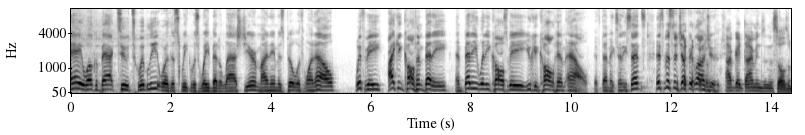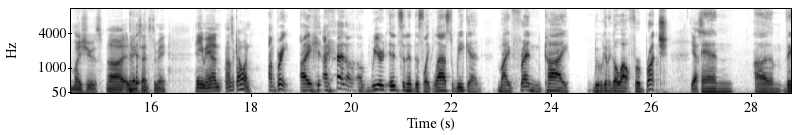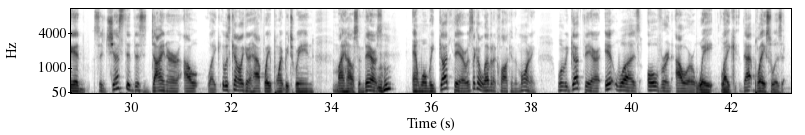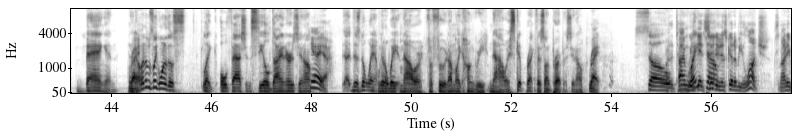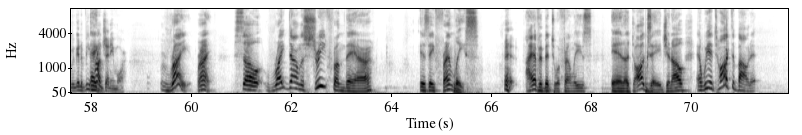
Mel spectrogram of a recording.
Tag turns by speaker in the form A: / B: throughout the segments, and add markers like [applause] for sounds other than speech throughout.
A: Hey, welcome back to Twibbly, or this week was way better last year. My name is Bill with one L. With me, I can call him Betty, and Betty, when he calls me, you can call him Al. If that makes any sense, it's Mr. Jeff McLaughlin.
B: I've got diamonds in the soles of my shoes. Uh, it makes sense to me. [laughs] Hey, man, how's it going?
A: I'm great. I I had a, a weird incident this like last weekend. My friend Kai, we were gonna go out for brunch.
B: Yes.
A: and um, they had suggested this diner out like it was kind of like at a halfway point between my house and theirs. And when we got there, it was like eleven o'clock in the morning. When we got there, it was over an hour wait. Like that place was banging,
B: Right.
A: know? And it was like one of those like old fashioned steel diners, you know.
B: yeah, yeah.
A: Uh, There's no way I'm gonna wait an hour for food. I'm like hungry now. I skipped breakfast on purpose, you know.
B: Right.
A: So
B: By the time we get seated, it's going to be lunch. It's not even going to be brunch anymore.
A: Right, right. So right down the street from there is a Friendlies. [laughs] I haven't been to a Friendlies in a dog's age, you know. And we had talked about it.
